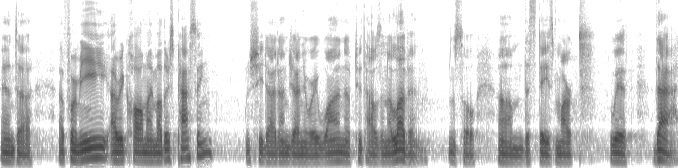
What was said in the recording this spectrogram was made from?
And uh, uh, for me, I recall my mother's passing. She died on January 1 of 2011. And so um, this day is marked with that.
